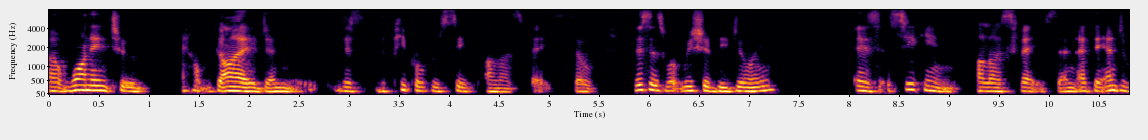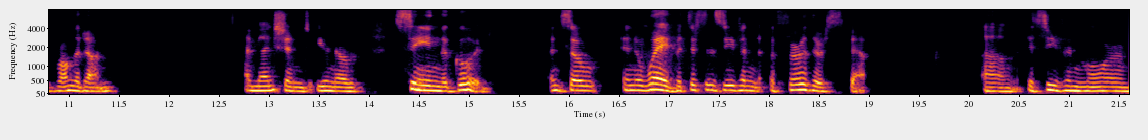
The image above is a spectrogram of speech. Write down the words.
uh, wanting to help guide and this the people who seek Allah's face. So this is what we should be doing is seeking Allah's face. And at the end of Ramadan, I mentioned, you know, seeing the good. And so in a way, but this is even a further step. Um, it's even more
